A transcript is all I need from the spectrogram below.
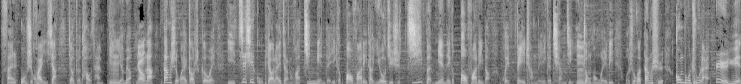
三五十块以下叫做套餐 B，嗯、有没有？有。那当时我还告诉各位，以这些股票来讲的话，今年的一个爆发力道，尤其是基本面的一个爆发力道，会非常的一个强劲。以中红为例，我说过，当时公布出来二月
